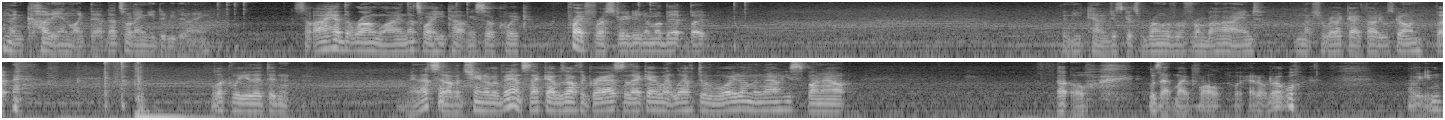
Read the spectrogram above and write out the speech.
and then cut in like that. That's what I need to be doing. So I had the wrong line. That's why he caught me so quick. Probably frustrated him a bit, but then he kind of just gets run over from behind. I'm not sure where that guy thought he was going, but luckily that didn't. Man, that set off a chain of events. That guy was off the grass, so that guy went left to avoid him, and now he spun out. Uh oh. was that my fault? I don't know. I mean,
